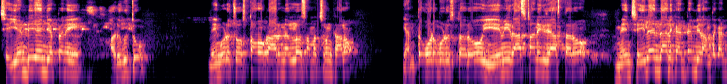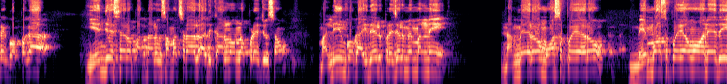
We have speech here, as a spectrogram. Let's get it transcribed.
చెయ్యండి అని చెప్పని అడుగుతూ మేము కూడా చూస్తాం ఒక ఆరు నెలల్లో సంవత్సరం కాలం. ఎంత ఓడబడుస్తారో ఏమి రాష్ట్రానికి చేస్తారో మేము చేయలేని దానికంటే మీరు అంతకంటే గొప్పగా ఏం చేశారో పద్నాలుగు సంవత్సరాలు అధికారంలో ఉన్నప్పుడే చూసాం. మళ్ళీ ఇంకొక ఐదేళ్ళు ప్రజలు మిమ్మల్ని నమ్మారో మోసపోయారో మేం మోసపోయామో అనేది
